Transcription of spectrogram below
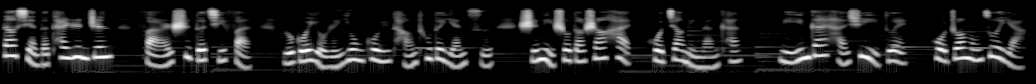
倒显得太认真，反而适得其反。如果有人用过于唐突的言辞使你受到伤害，或叫你难堪，你应该含蓄以对，或装聋作哑、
